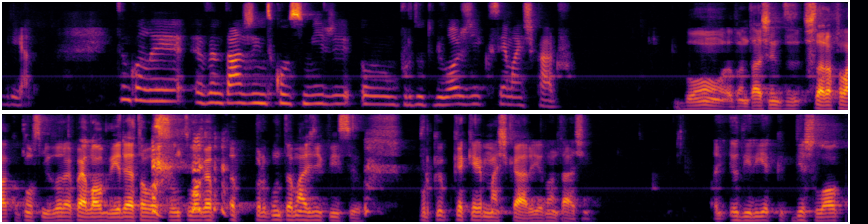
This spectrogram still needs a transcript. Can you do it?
Obrigada. Então, qual é a vantagem de consumir um produto biológico se é mais caro? Bom, a vantagem de estar a falar com o consumidor é para ir logo direto ao assunto, logo a, a pergunta mais difícil. Porque o que é que é mais caro e a vantagem? Eu diria que, desde logo,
